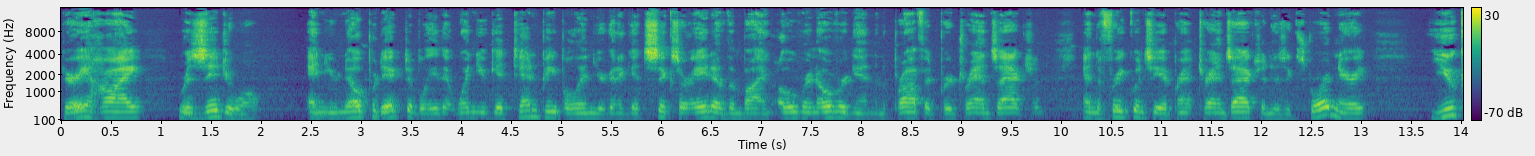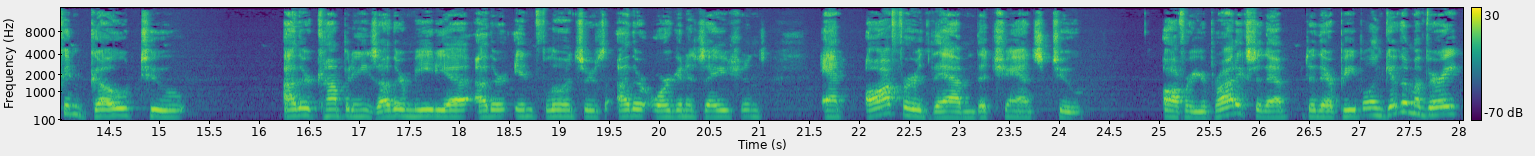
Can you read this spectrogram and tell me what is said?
very high residual, and you know predictably that when you get 10 people in, you're going to get six or eight of them buying over and over again, and the profit per transaction and the frequency of transaction is extraordinary, you can go to other companies, other media, other influencers, other organizations, and offer them the chance to offer your products to them, to their people, and give them a very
